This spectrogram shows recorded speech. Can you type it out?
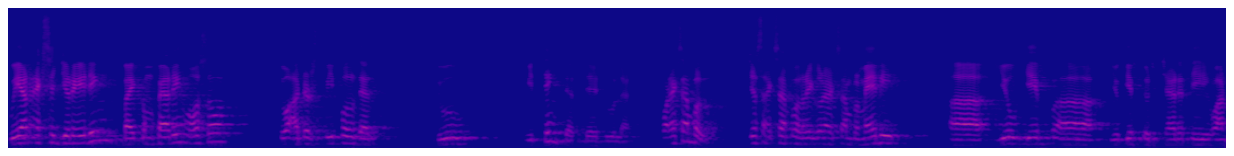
we are exaggerating by comparing also to other people that do. We think that they do less. For example, just example, regular example, maybe uh, you give uh, you give to the charity $100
